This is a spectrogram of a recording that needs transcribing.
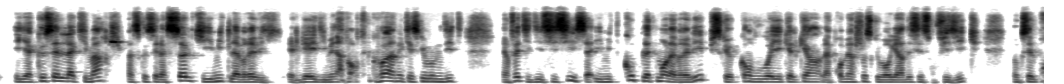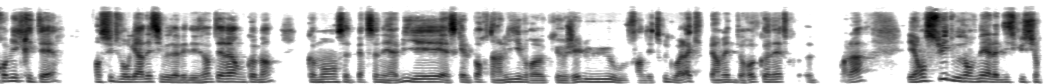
et il n'y a que celle-là qui marche parce que c'est la seule qui imite la vraie vie. Et le gars, il dit, mais n'importe quoi, mais qu'est-ce que vous me dites? Et en fait, il dit, si, si, ça imite complètement la vraie vie puisque quand vous voyez quelqu'un, la première chose que vous regardez, c'est son physique. Donc, c'est le premier critère. Ensuite, vous regardez si vous avez des intérêts en commun, comment cette personne est habillée, est-ce qu'elle porte un livre que j'ai lu, ou enfin des trucs voilà qui te permettent de reconnaître, euh, voilà. Et ensuite, vous en venez à la discussion.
